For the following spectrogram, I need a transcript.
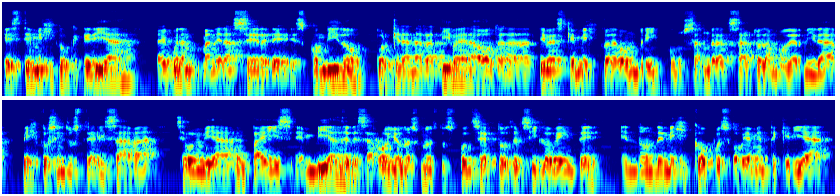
este México que quería de alguna manera ser eh, escondido, porque la narrativa era otra. La narrativa es que México daba un brinco, un, gran salto a la modernidad. México se industrializaba, se volvía un país en vías de desarrollo. No es uno de estos conceptos del siglo XX en donde México, pues obviamente quería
